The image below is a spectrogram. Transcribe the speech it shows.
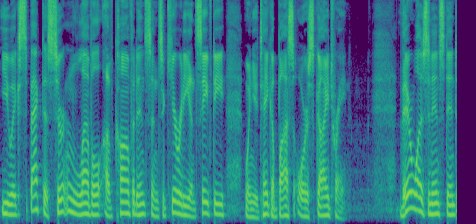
you expect a certain level of confidence and security and safety when you take a bus or SkyTrain. There was an incident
